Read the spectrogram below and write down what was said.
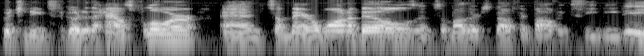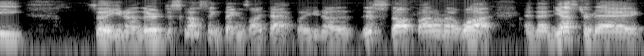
which needs to go to the House floor, and some marijuana bills and some other stuff involving CBD. So, you know, they're discussing things like that. But, you know, this stuff, I don't know why. And then yesterday,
